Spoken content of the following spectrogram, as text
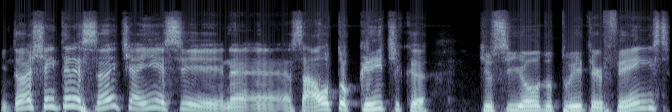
Então eu achei interessante aí esse, né, é, essa autocrítica que o CEO do Twitter fez.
